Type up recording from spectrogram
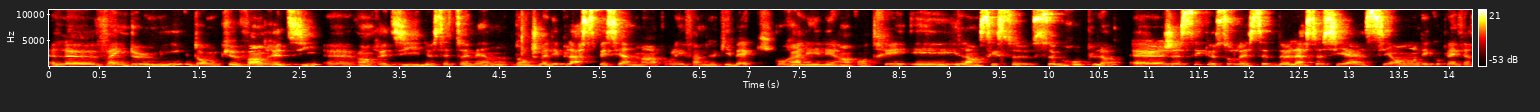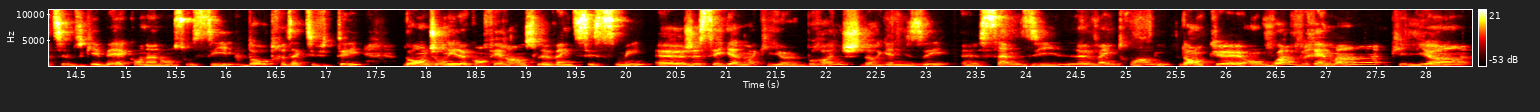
le 22 mai, donc vendredi, euh, vendredi de cette semaine. Donc, je me déplace spécialement pour les femmes de Québec pour aller les rencontrer et, lancer ce, ce groupe-là. Euh, je sais que sur le site de l'Association des couples infertiles du Québec, on annonce aussi d'autres activités dont une journée de conférence le 26 mai. Euh, je sais également qu'il y a un brunch d'organiser euh, samedi le 23 mai. Donc, euh, on voit vraiment qu'il y a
